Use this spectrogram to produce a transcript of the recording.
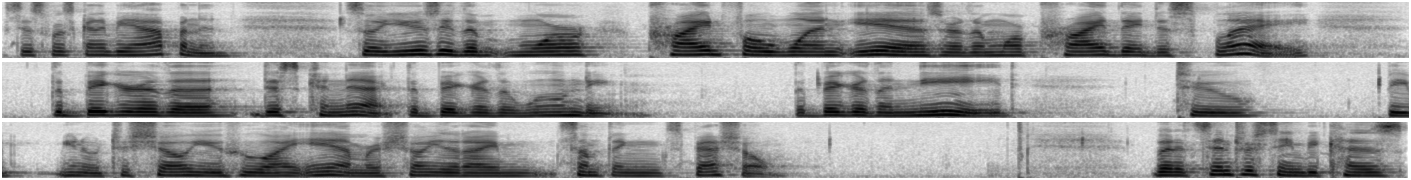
It's just what's going to be happening. So usually the more prideful one is or the more pride they display, the bigger the disconnect, the bigger the wounding, the bigger the need to be, you know, to show you who I am or show you that I'm something special. But it's interesting because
